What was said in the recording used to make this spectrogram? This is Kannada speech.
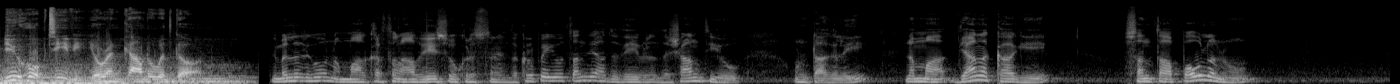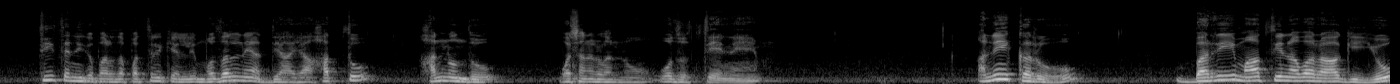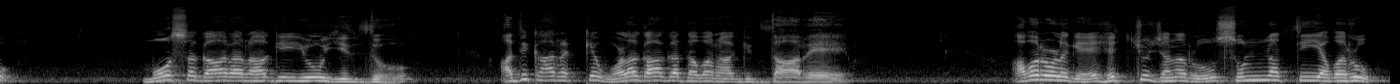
New Hope TV, your encounter with God ನಿಮ್ಮೆಲ್ಲರಿಗೂ ನಮ್ಮ ಕರ್ತನಾದ ಯೇಸು ಕ್ರಿಸ್ತನಿಂದ ಕೃಪೆಯು ತಂದೆಯಾದ ದೇವರಿಂದ ಶಾಂತಿಯು ಉಂಟಾಗಲಿ. ನಮ್ಮ ಧ್ಯಾನಕ್ಕಾಗಿ ಸಂತ ಪೌಲನು ತೀತನಿಗೆ ಬರೆದ ಪತ್ರಿಕೆಯಲ್ಲಿ ಮೊದಲನೇ ಅಧ್ಯಾಯ ಹತ್ತು ಹನ್ನೊಂದು ವಚನಗಳನ್ನು ಓದುತ್ತೇನೆ. ಅನೇಕರು ಬರೀ ಮಾತಿನವರಾಗಿಯೂ ಮೋಸಗಾರರಾಗಿಯೂ ಇದ್ದು ಅಧಿಕಾರಕ್ಕೆ ಒಳಗಾಗದವರಾಗಿದ್ದಾರೆ. ಅವರೊಳಗೆ ಹೆಚ್ಚು ಜನರು ಸುನ್ನತಿಯವರು.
